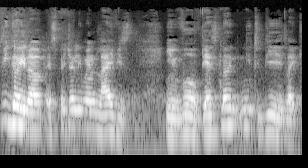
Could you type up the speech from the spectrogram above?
figure it out, especially when life is involved. There's no need to be like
